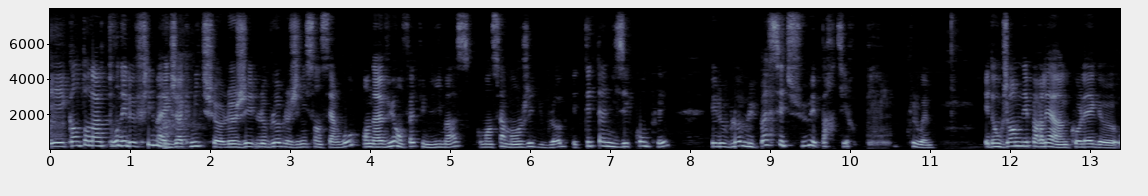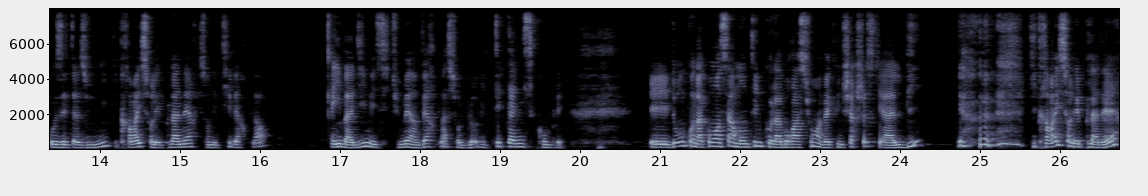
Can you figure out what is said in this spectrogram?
Et quand on a tourné le film avec Jack Mitch, le, le blob, le génie sans cerveau, on a vu en fait une limace commencer à manger du blob et tétaniser complet et le blob lui passer dessus et partir plus loin. Et donc j'en ai parlé à un collègue euh, aux États-Unis qui travaille sur les planaires qui sont des petits verres plats. Et il m'a dit, mais si tu mets un verre plat sur le blob, il tétanise complet. Et donc on a commencé à monter une collaboration avec une chercheuse qui est à Albi, qui travaille sur les planaires.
